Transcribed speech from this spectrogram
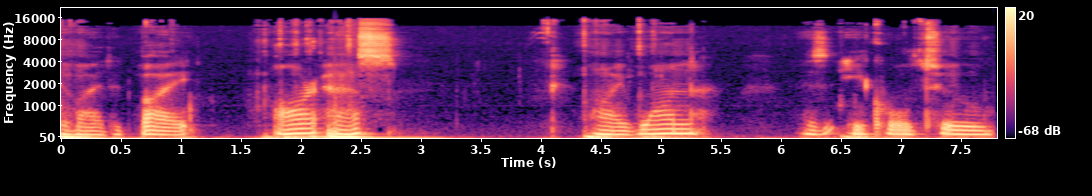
divided by rs. I1 is equal to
